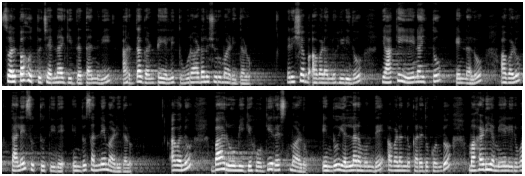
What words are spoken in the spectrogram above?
ಸ್ವಲ್ಪ ಹೊತ್ತು ಚೆನ್ನಾಗಿದ್ದ ತನ್ವಿ ಅರ್ಧ ಗಂಟೆಯಲ್ಲಿ ತೂರಾಡಲು ಶುರು ಮಾಡಿದ್ದಳು. ರಿಷಬ್ ಅವಳನ್ನು ಹಿಡಿದು, ಯಾಕೆ ಏನಾಯಿತು? ಎನ್ನಲು ಅವಳು ತಲೆ ಸುತ್ತುತ್ತಿದೆ ಎಂದು ಸನ್ನೆ ಮಾಡಿದಳು. ಅವನು, ಬಾ ರೂಮಿಗೆ ಹೋಗಿ ರೆಸ್ಟ್ ಮಾಡು. ಎಂದು ಎಲ್ಲರ ಮುಂದೆ ಅವಳನ್ನು ಕರೆದುಕೊಂಡು ಮಹಡಿಯ ಮೇಲಿರುವ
